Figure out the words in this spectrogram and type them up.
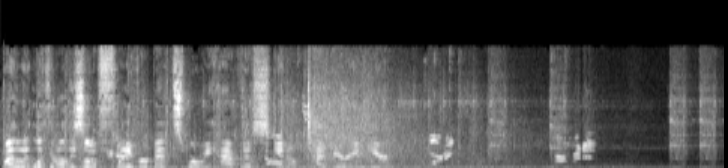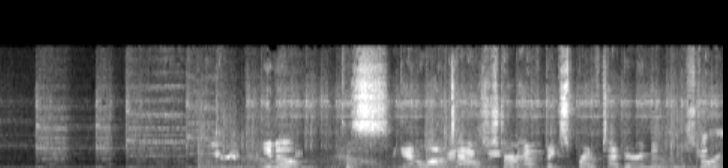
By the way, look at all these little flavor bits where we have this, you know, Tiberium here. You know, because again, a lot of towns are starting to have a big spread of Tiberium in the story.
